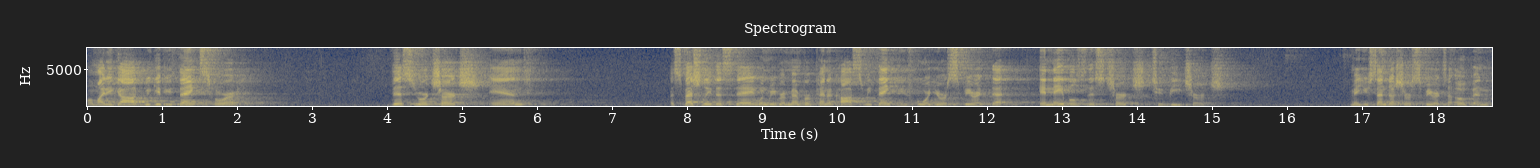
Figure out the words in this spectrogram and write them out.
Almighty God, we give you thanks for this, your church, and especially this day when we remember Pentecost, we thank you for your spirit that enables this church to be church. May you send us your spirit to open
